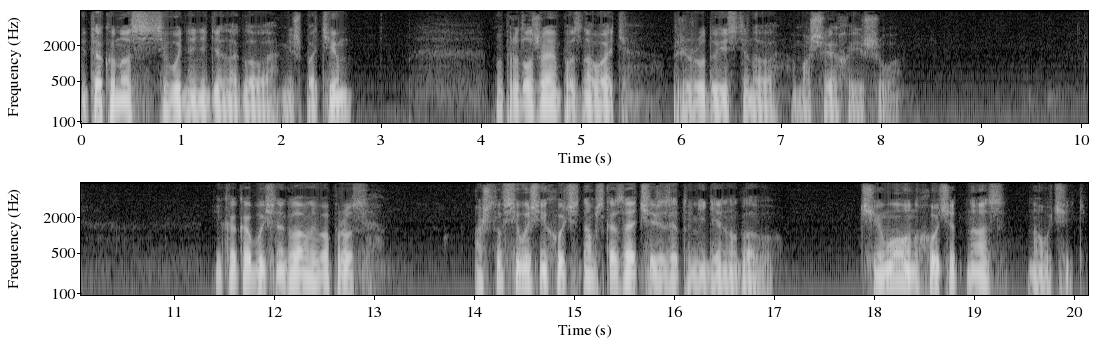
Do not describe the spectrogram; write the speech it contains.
Итак, у нас сегодня недельная глава Мишпатим. Мы продолжаем познавать природу истинного Машеха Иешуа. И, как обычно, главный вопрос – а что Всевышний хочет нам сказать через эту недельную главу? Чему Он хочет нас научить?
